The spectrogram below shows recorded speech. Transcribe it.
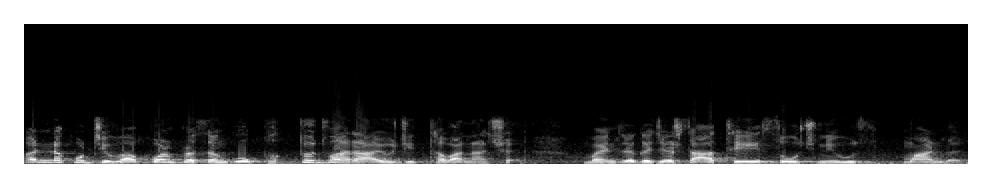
અન્નકૂટ જેવા પણ પ્રસંગો ભક્તો દ્વારા આયોજિત થવાના છે. મહેન્દ્ર ગજર સાથે સોચ ન્યૂઝ માંડલ.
